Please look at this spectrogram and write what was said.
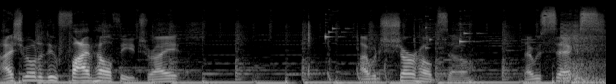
I should be able to do five health each, right? I would sure hope so. That was six.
